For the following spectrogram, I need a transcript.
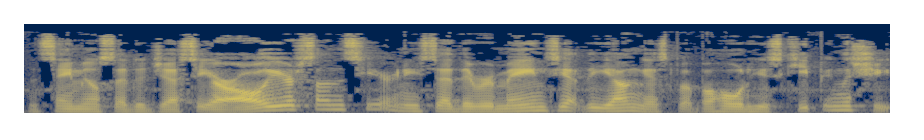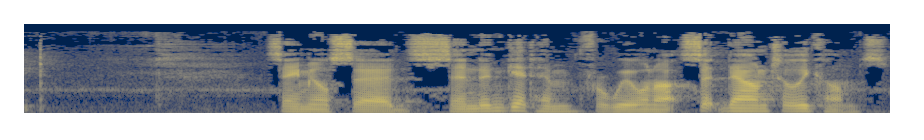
And Samuel said to Jesse, Are all your sons here? And he said, There remains yet the youngest, but behold, he is keeping the sheep. Samuel said, Send and get him, for we will not sit down till he comes.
